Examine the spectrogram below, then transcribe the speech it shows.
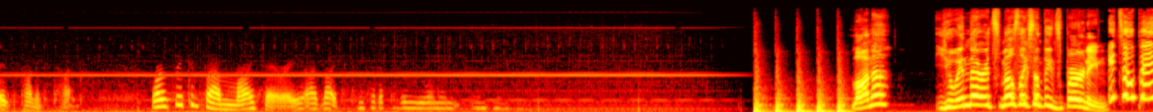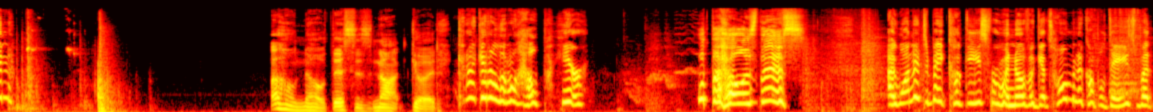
it's panic attacks. Once we confirm my theory, I'd like to consider putting you on an Lana? You in there? It smells like something's burning. It's open! Oh no, this is not good. Can I get a little help here? What the hell is this? I wanted to bake cookies for when Nova gets home in a couple days, but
